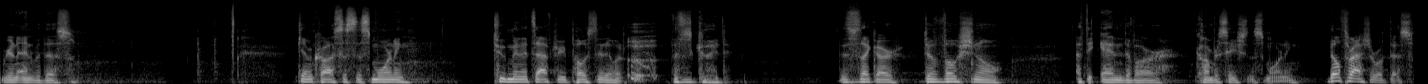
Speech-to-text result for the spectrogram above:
We're going to end with this. Came across this this morning. Two minutes after he posted it, I went, oh, this is good. This is like our devotional at the end of our conversation this morning. Bill Thrasher wrote this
